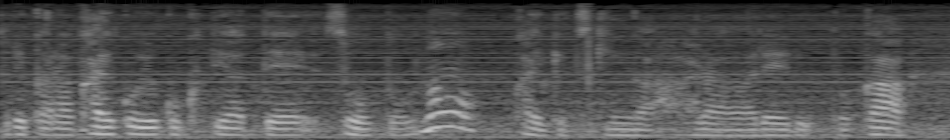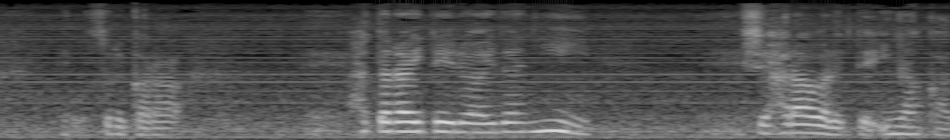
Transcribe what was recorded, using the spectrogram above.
それから解雇予告手当相当の解決金が払われるとかそれから働いている間に支払われていなかっ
